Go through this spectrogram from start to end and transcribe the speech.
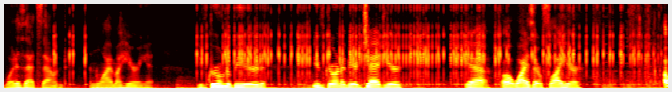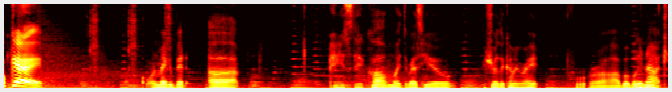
What is that sound? And why am I hearing it? You've grown a beard. You've grown a beard, Ted. You're... Yeah. Oh, why is there a fly here? Okay. I want to make a bit uh, hey, stay calm. Wait, the rescue. You sure they're coming right? Probably not.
